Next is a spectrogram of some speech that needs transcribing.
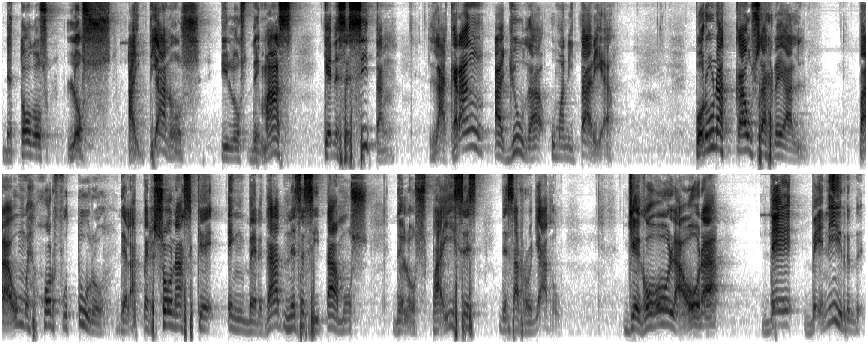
de todos los haitianos y los demás que necesitan la gran ayuda humanitaria por una causa real para un mejor futuro de las personas que en verdad necesitamos de los países desarrollados. Llegó la hora de venir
